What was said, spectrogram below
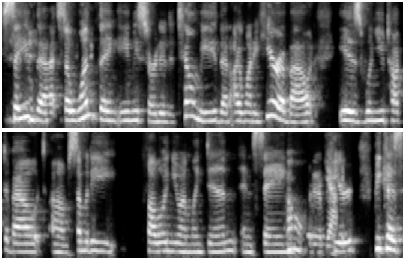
save that. So one thing amy started to tell me that i want to hear about is when you talked about um, somebody following you on linkedin and saying Oh, what it yeah. appeared because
